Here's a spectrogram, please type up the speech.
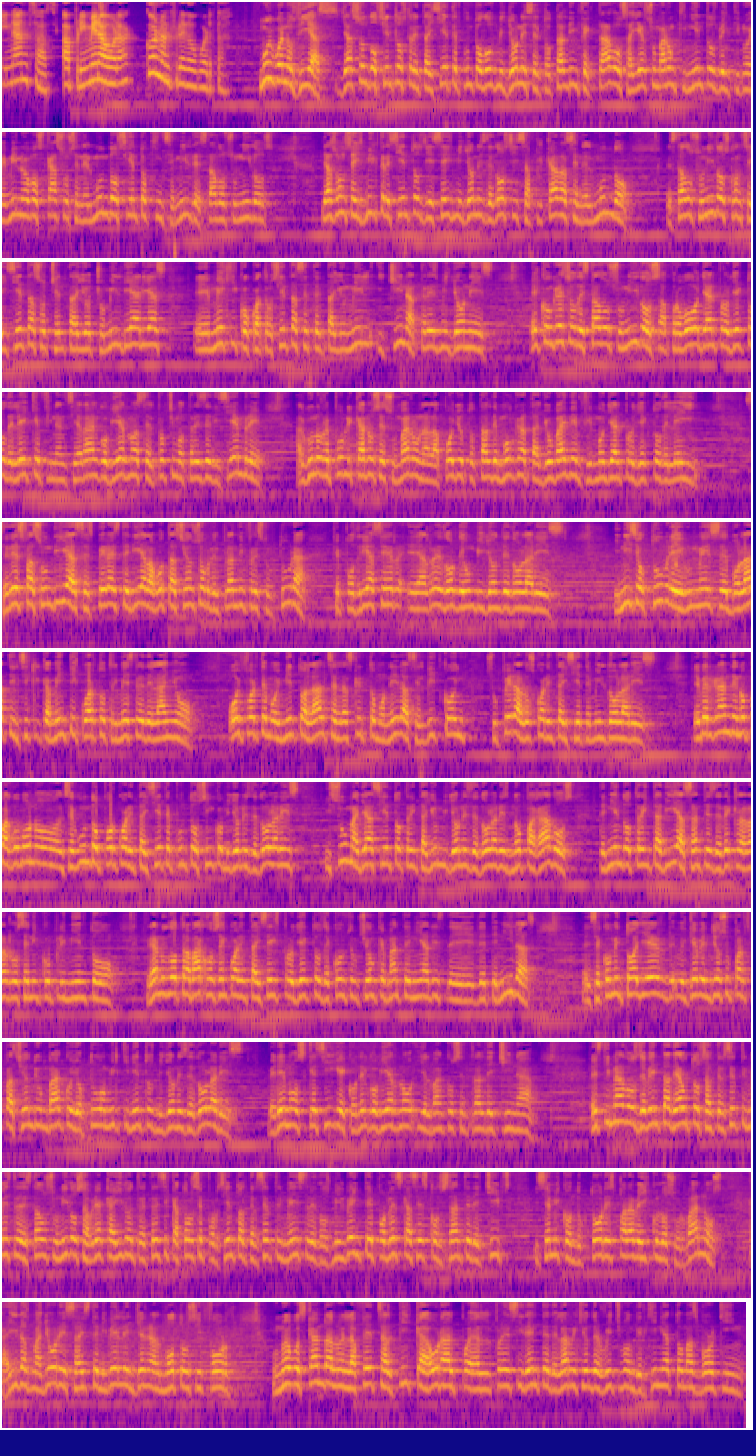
Finanzas a primera hora con Alfredo Huerta. Muy buenos días. Ya son 237.2 millones el total de infectados. Ayer sumaron 529 mil nuevos casos en el mundo, 115 mil de Estados Unidos. Ya son 6.316 millones de dosis aplicadas en el mundo. Estados Unidos con 688 mil diarias, eh, México 471 mil y China 3 millones. El Congreso de Estados Unidos aprobó ya el proyecto de ley que financiará al gobierno hasta el próximo 3 de diciembre. Algunos republicanos se sumaron al apoyo total demócrata. Joe Biden firmó ya el proyecto de ley. Se desfasó un día, se espera este día la votación sobre el plan de infraestructura, que podría ser eh, alrededor de un billón de dólares. Inicia octubre, un mes eh, volátil cíclicamente y cuarto trimestre del año. Hoy fuerte movimiento al alza en las criptomonedas. El Bitcoin supera los 47 mil dólares. Evergrande no pagó bono el segundo por 47.5 millones de dólares y suma ya 131 millones de dólares no pagados, teniendo 30 días antes de declararlos en incumplimiento. Reanudó trabajos en 46 proyectos de construcción que mantenía detenidas. Eh, se comentó ayer que vendió su participación de un banco y obtuvo 1.500 millones de dólares. Veremos qué sigue con el gobierno y el Banco Central de China. Estimados de venta de autos al tercer trimestre de Estados Unidos habría caído entre 13 y 14% al tercer trimestre de 2020 por la escasez constante de chips y semiconductores para vehículos urbanos. Caídas mayores a este nivel en General Motors y Ford. Un nuevo escándalo en la Fed salpica ahora al, presidente de la región de Richmond, Virginia, Thomas Borkin.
